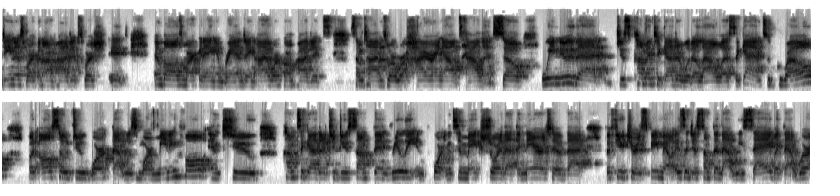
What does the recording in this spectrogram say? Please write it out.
Dina's working on projects where it involves marketing and branding. I work on projects sometimes where we're hiring out talent. So we knew that just coming together would allow us, again, to grow, but also do work that was more meaningful and to come together to do something really important to make sure that the narrative that the future is female isn't just something that we say, but that we're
